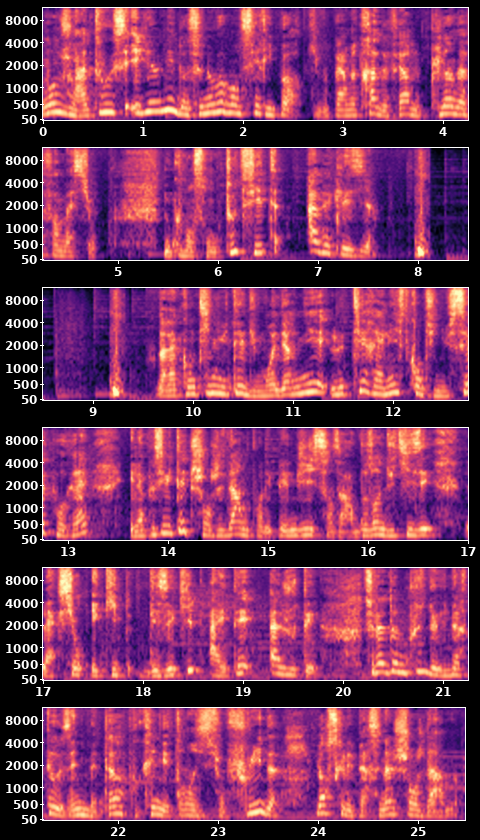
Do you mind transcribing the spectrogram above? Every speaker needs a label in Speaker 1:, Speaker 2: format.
Speaker 1: Bonjour à tous et bienvenue dans ce nouveau Monthly Report qui vous permettra de faire le plein d'informations. Nous commençons tout de suite avec les IA. Dans la continuité du mois dernier, le tir réaliste continue ses progrès et la possibilité de changer d'arme pour les PNJ sans avoir besoin d'utiliser l'action équipe des équipes a été ajoutée. Cela donne plus de liberté aux animateurs pour créer des transitions fluides lorsque les personnages changent d'arme.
